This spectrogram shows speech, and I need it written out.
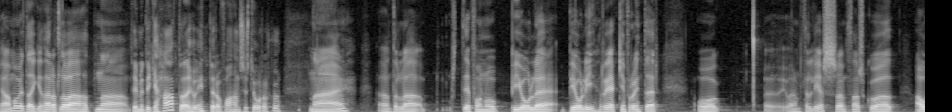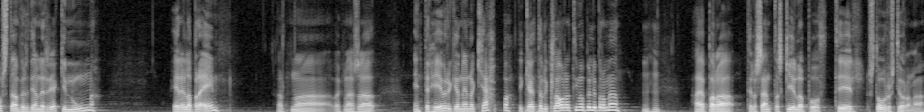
Já, maður veit ekki, það er allavega hann Þeir myndi ekki hata það hjá Inter að fá hans í stjóra sko. Allavega Stefano Pioli, Pioli rekin frá Inter. Og uh, ég var hefði að lesa um það sko að ástæðan fyrir því hann er rekin núna er eiginlega bara ein. Þarna vegna þess að Inter hefur ekki að neina að keppa. Þeir gæti alveg klára tímabili bara með hann. Mm -hmm. Það er bara til að senda skilabóð til stóru stjórana.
